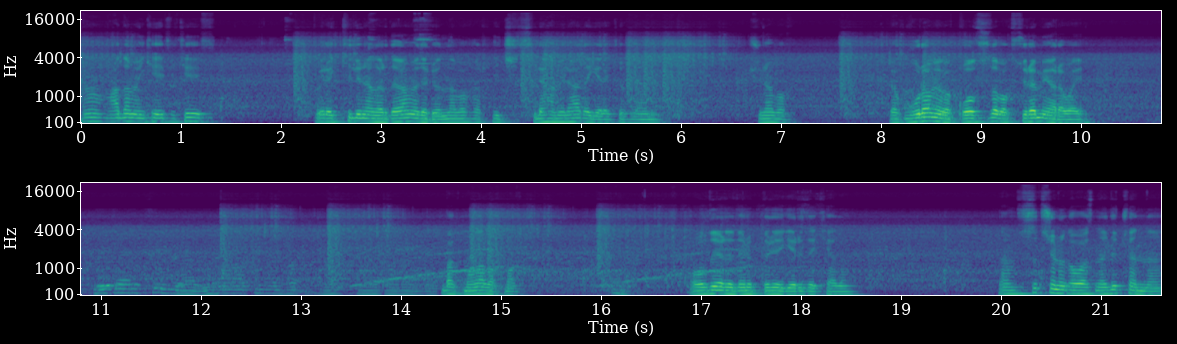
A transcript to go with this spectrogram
Ha, adamın keyfi keyif. Böyle killin alır devam eder yoluna bakar. Hiç silah milaha da gerek yok yani. Şuna bak. Bak vuramıyor bak kolsuz da bak süremiyor arabayı. Bak mala bak bak. Olduğu yerde dönüp duruyor geri zekalı. Lan sık şunu kafasına lütfen lan.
